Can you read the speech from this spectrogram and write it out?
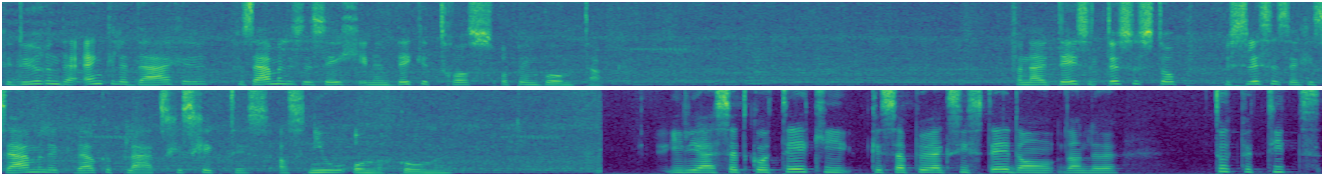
Gedurende enkele dagen verzamelen ze zich in een dikke tros op een boomtak. Vanuit deze tussenstop beslissen ze gezamenlijk welke plaats geschikt is als nieuw onderkomen. Il y a cette côté qui, que ça peut exister dans, dans le toute petite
